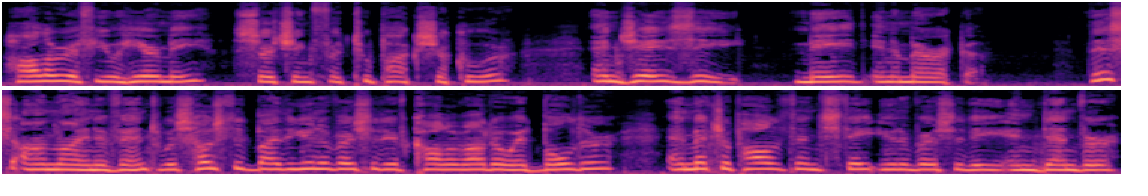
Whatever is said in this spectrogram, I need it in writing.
Holler If You Hear Me, Searching for Tupac Shakur, and Jay Z, Made in America. This online event was hosted by the University of Colorado at Boulder and Metropolitan State University in Denver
